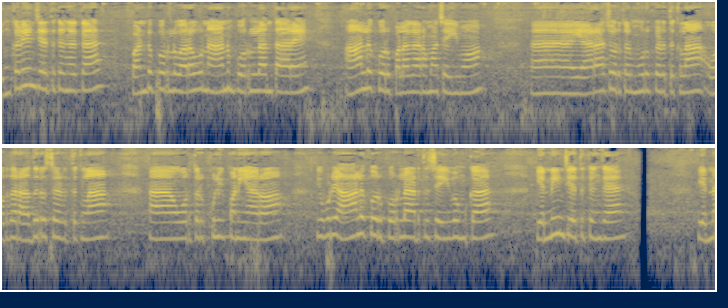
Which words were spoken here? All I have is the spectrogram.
எங்களையும் சேர்த்துக்கங்கக்கா. பண்டு பொருள் வரவும் நானும் பொருளாம் தாரேன். ஆளுக்கு ஒரு பலகாரமாக செய்வோம். யாராச்சும் ஒருத்தர் முறுக்கு எடுத்துக்கலாம் ஒருத்தர் அதிரசம் எடுத்துக்கலாம் ஒருத்தர் குழி பணியாரம் இப்படி ஆளுக்கு ஒரு பொருளை எடுத்து செய்வோம்க்கா. என்னையும் சேர்த்துக்கோங்க. என்ன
